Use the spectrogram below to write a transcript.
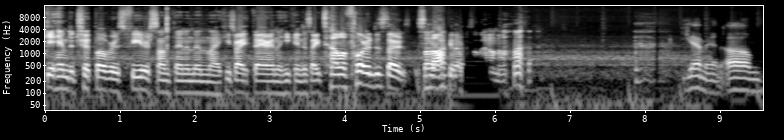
get him to trip over his feet or something, and then like he's right there, and then he can just like teleport and just start stalking him. I don't know. Yeah, man. Um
